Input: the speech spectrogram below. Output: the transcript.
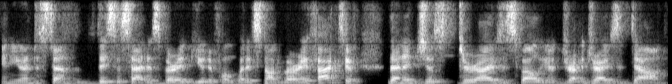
and you understand that this asset is very beautiful but it's not very effective then it just derives its value dri- drives it down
